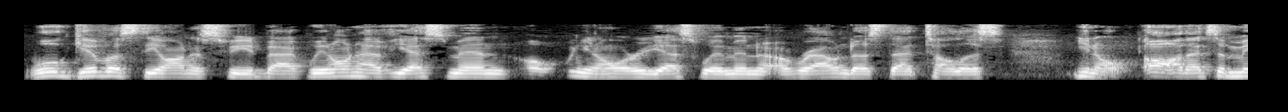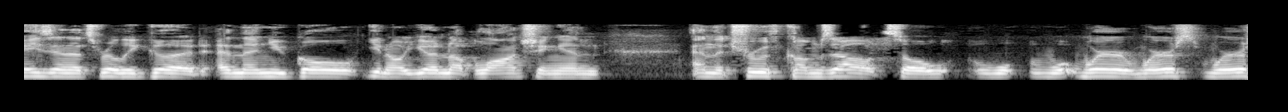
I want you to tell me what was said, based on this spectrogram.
will give us the honest feedback. We don't have yes men, or, you know, or yes women around us that tell us, you know, oh, that's amazing, that's really good, and then you go, you know, you end up launching and and the truth comes out. So we're we're we're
